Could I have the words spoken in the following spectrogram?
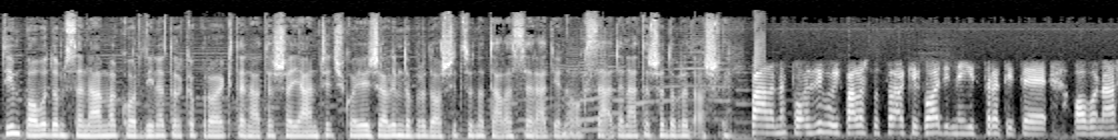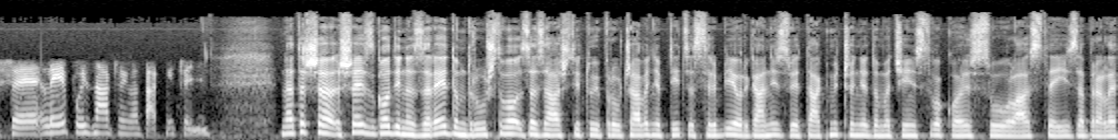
Tim povodom sa nama koordinatorka projekta Nataša Jančić, kojoj želim dobrodošlicu na Talase Radio Novog Sada. Nataša, dobrodošli. Hvala na pozivu i hvala što svake godine ispratite ovo naše lepo i značajno takmičenje. Nataša, šest godina za redom Društvo za zaštitu i proučavanje ptica Srbije organizuje takmičenje domaćinstvo koje su laste izabrale,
